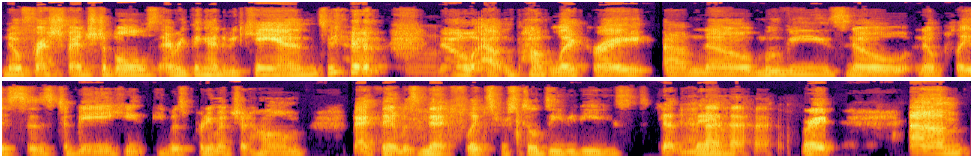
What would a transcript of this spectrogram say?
no fresh vegetables. Everything had to be canned. Mm-hmm. no out in public, right? Um, no movies, no no places to be. He he was pretty much at home. Back then it was Netflix for still DVDs. Yeah, right? Um,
